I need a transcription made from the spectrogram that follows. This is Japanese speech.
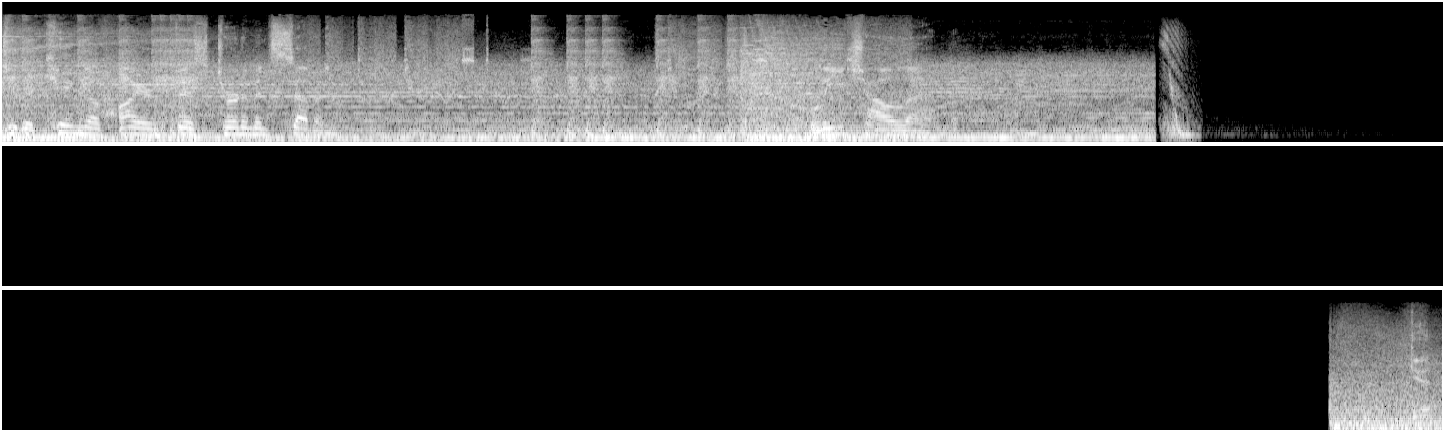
to the King of Iron Fist Tournament 7. Li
